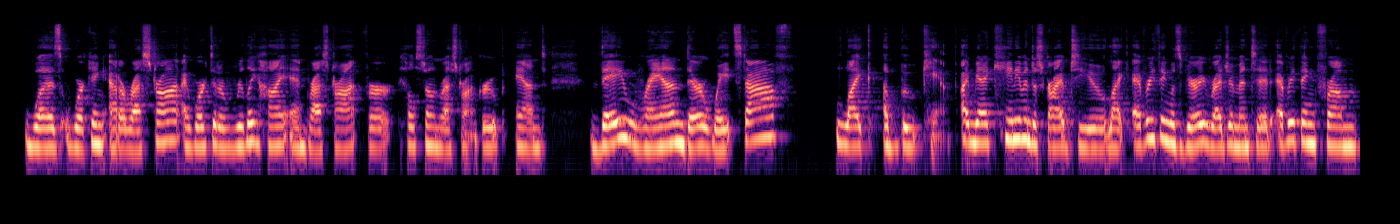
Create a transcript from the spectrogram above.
was working at a restaurant. I worked at a really high end restaurant for Hillstone Restaurant Group, and they ran their wait staff like a boot camp. I mean, I can't even describe to you, like everything was very regimented. Everything from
